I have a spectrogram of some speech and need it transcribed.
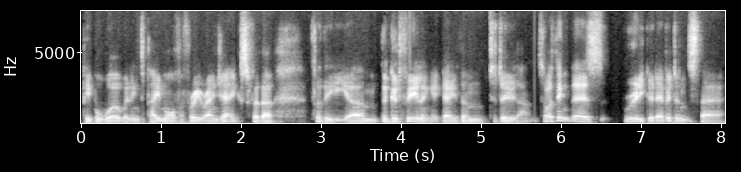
people were willing to pay more for free range eggs for the for the um, the good feeling it gave them to do that. So I think there's really good evidence there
